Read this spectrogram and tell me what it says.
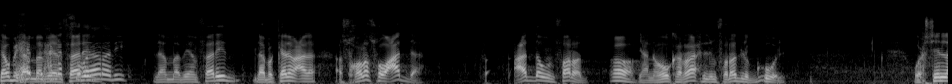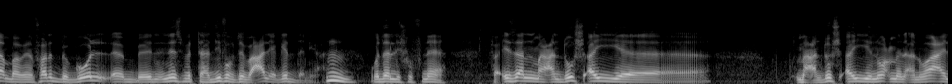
لو بيحب لما الصغيرة دي. لما بينفرد لا بتكلم على أصل خلاص هو عدى. عدى وانفرد. آه. يعني هو كان رايح للانفراد للجول. وحسين لما بينفرد بالجول آه، بنسبة تهديفه بتبقى عالية جدا يعني. مم. وده اللي شفناه. فاذا ما عندوش أي ما عندوش أي نوع من أنواع ال-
